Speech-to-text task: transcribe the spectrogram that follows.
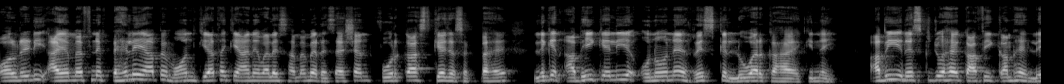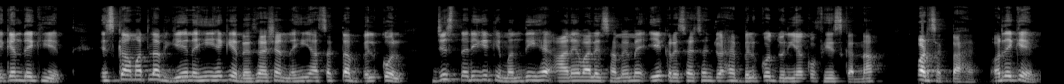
ऑलरेडी आईएमएफ ने पहले यहाँ पे वॉर्न किया था कि आने वाले समय में रिसेशन फोरकास्ट किया जा सकता है। लेकिन अभी के लिए उन्होंने रिस्क लोअर कहा है कि नहीं। अभी रिस्क जो है काफ़ी कम है। लेकिन देखिए इसका मतलब ये नहीं है कि रिसेशन नहीं आ सकता। बिल्कुल, जिस तरीके की मंदी है, आने वाले समय में एक रिसेशन जो है, बिल्कुल दुनिया को फेस करना पड़ सकता है। और देखिए,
